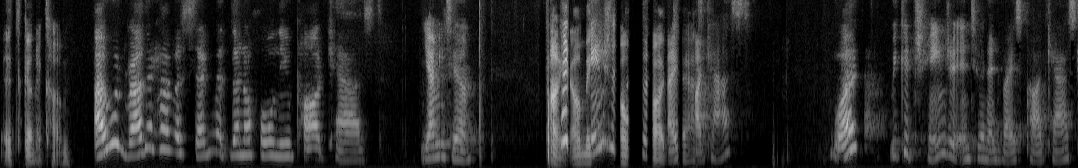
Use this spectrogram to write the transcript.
It's gonna come. I would rather have a segment than a whole new podcast. yeah, me too. Fine, I'll make change the my own podcast. podcast. What? We could change it into an advice podcast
